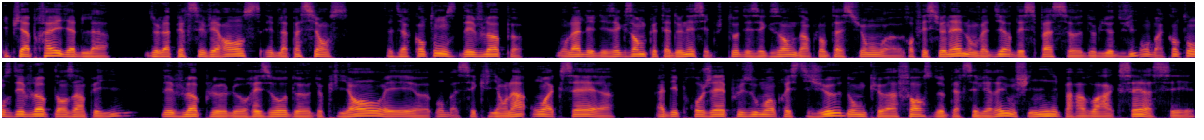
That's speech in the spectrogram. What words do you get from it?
Et puis après, il y a de la, de la persévérance et de la patience. C'est-à-dire quand on se développe Bon, là, les, exemples que tu as donnés, c'est plutôt des exemples d'implantation euh, professionnelle, on va dire, d'espace euh, de lieu de vie. Bon, bah, quand on se développe dans un pays, développe le, réseau de, clients et euh, bon, bah, ces clients-là ont accès à, des projets plus ou moins prestigieux. Donc, à force de persévérer, on finit par avoir accès à ces,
